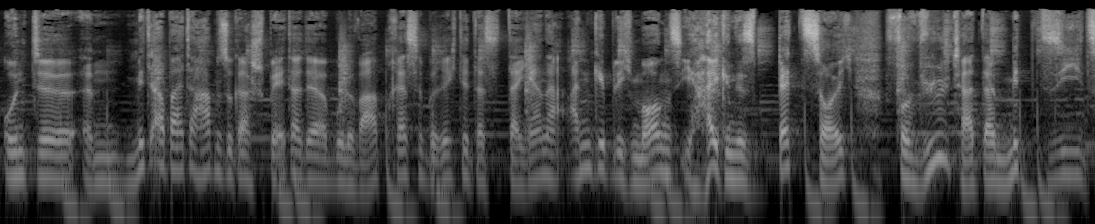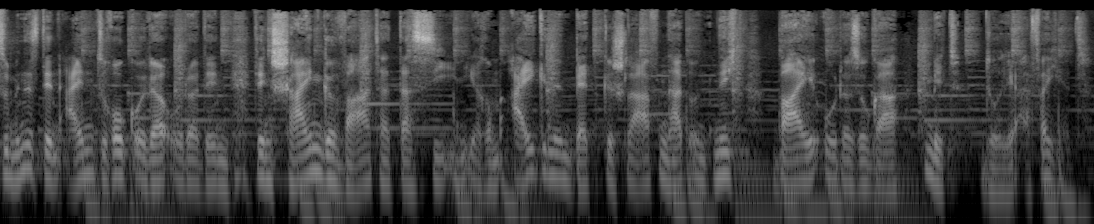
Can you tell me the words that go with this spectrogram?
Und äh, ähm, Mitarbeiter haben sogar später der Boulevardpresse berichtet, dass Diana angeblich morgens ihr eigenes Bettzeug verwühlt gefühlt hat, damit sie zumindest den Eindruck oder, oder den, den Schein gewahrt hat, dass sie in ihrem eigenen Bett geschlafen hat und nicht bei oder sogar mit Dodi Al-Fayed.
